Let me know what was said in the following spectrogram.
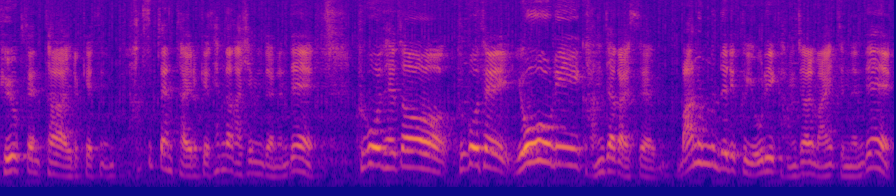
교육센터 이렇게 학습센터 이렇게 생각하시면 되는데 그곳에서 그곳에 요리 강좌가 있어요. 많은 분들이 그 요리 강좌를 많이 듣는데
